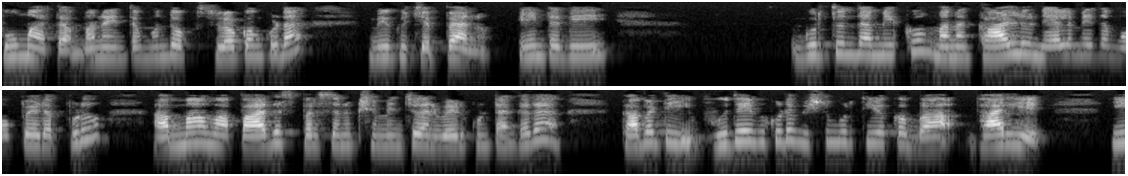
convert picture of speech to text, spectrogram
భూమాత. మనం ఇంతకుముందు ఒక శ్లోకం కూడా మీకు చెప్పాను. ఏంటది? గుర్తుందా మీకు? మన కాళ్ళు నేల మీద మోపేటప్పుడు అమ్మ మా పాదస్పర్శను క్షమించు అని వేడుకుంటాం కదా? కాబట్టి ఈ భూదేవి కూడా విష్ణుమూర్తి యొక్క భా భార్యే. ఈ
